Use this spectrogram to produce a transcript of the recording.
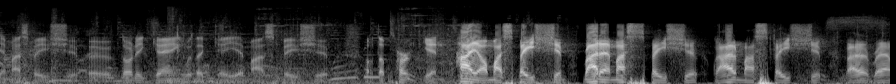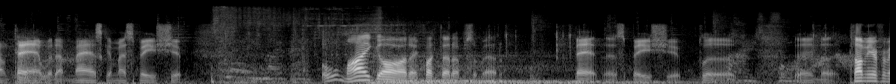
In my spaceship. Nordic gang with a gay in my spaceship. Of the Perkin. High on my spaceship. Right at my spaceship. Right at my spaceship. Right around town with a mask in my spaceship. Oh my god, I fucked that up so bad. Bad, the spaceship plug. Uh, Come here from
